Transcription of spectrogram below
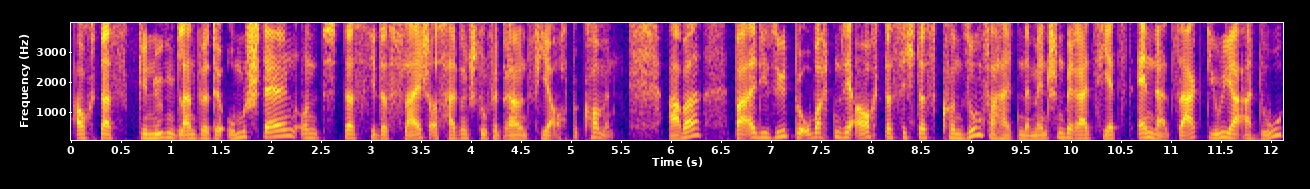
Auch, dass genügend Landwirte umstellen und dass sie das Fleisch aus Haltungsstufe 3 und 4 auch bekommen. Aber bei Aldi Süd beobachten Sie auch, dass sich das Konsumverhalten der Menschen bereits jetzt ändert, sagt Julia Adu,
